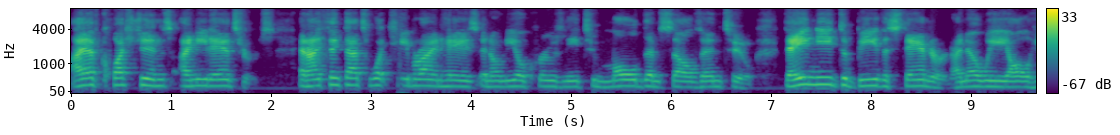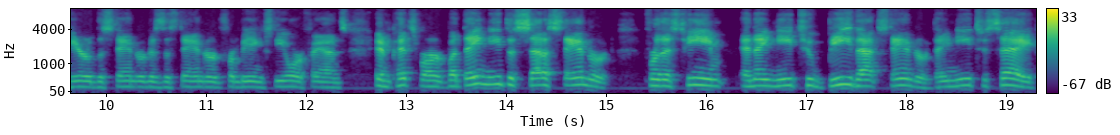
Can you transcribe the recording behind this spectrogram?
I have questions. I need answers." And I think that's what Ke'Bryan Hayes and Oneil Cruz need to mold themselves into. They need to be the standard. I know we all hear the standard is the standard from being Steeler fans in Pittsburgh, but they need to set a standard for this team and they need to be that standard. They need to say,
